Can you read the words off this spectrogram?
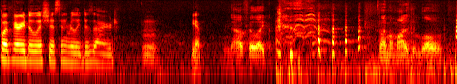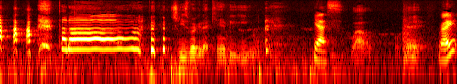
but very delicious and really desired. Mm. Yep. now I feel like I feel like my mind has been blown. Ta-da! Cheeseburger that can't be eaten. yes. Wow. Okay. Right?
